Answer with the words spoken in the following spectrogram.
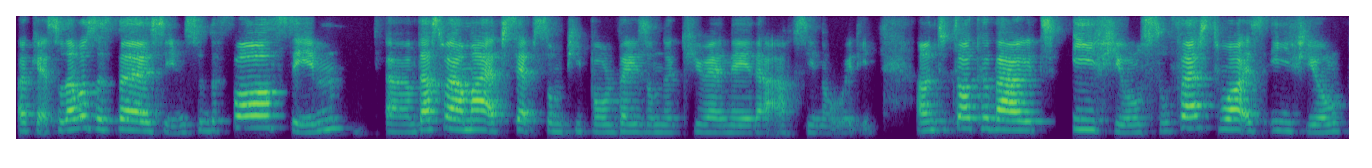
Okay, so that was the third theme. So the fourth theme, um, that's where I might upset some people based on the Q&A that I've seen already. I want to talk about e-fuel. So first, what is e-fuel?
